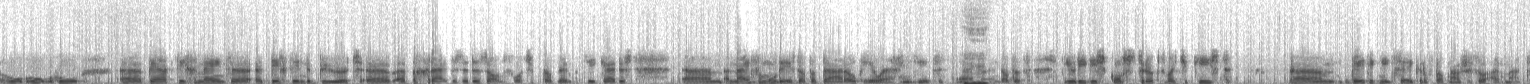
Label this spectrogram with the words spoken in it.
hoe hoe, hoe werkt die gemeente dicht in de buurt? begrijpen ze de Zandvoortse problematiek? Hè? Dus ehm, mijn vermoeden is dat het daar ook heel erg in zit. Mm -hmm. En dat het juridisch construct wat je kiest, um, weet ik niet zeker of dat nou zoveel uitmaakt.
